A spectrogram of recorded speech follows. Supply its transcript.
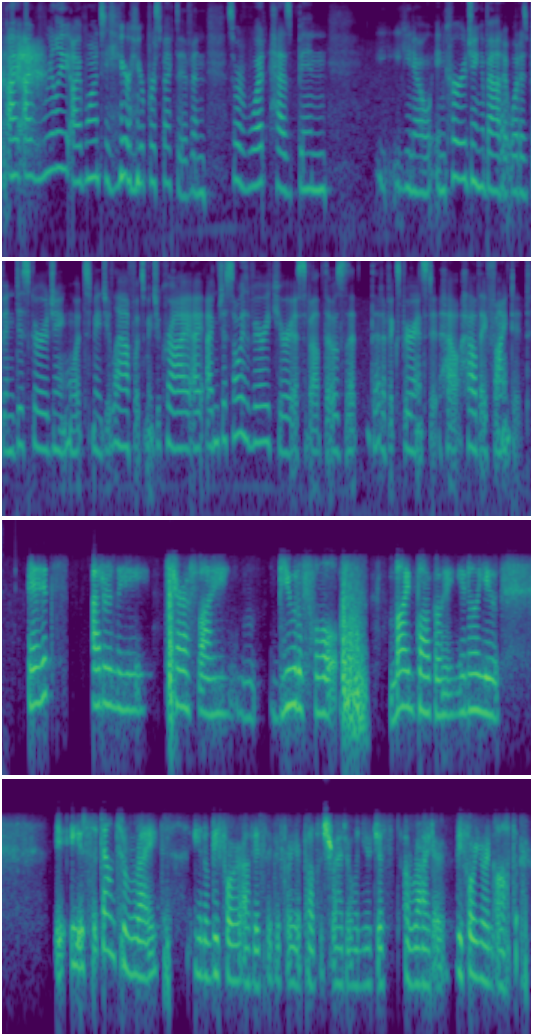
I, I really I want to hear your perspective and sort of what has been, you know, encouraging about it, what has been discouraging, what's made you laugh, what's made you cry. I, I'm just always very curious about those that that have experienced it, how how they find it. It's utterly terrifying, beautiful, mind-boggling. You know, you you sit down to write, you know, before obviously before you're a published writer, when you're just a writer, before you're an author,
